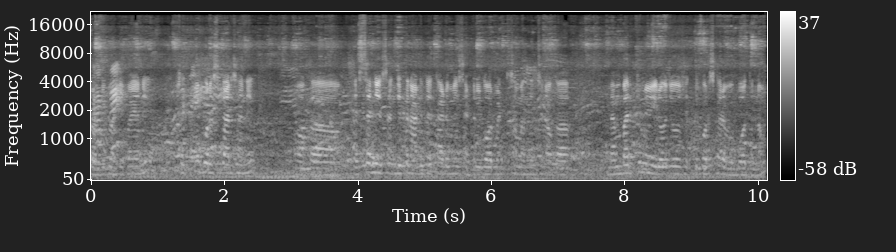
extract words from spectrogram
ట్వంటీ ట్వంటీ ఫైవ్ అని శక్తి పురస్కార్స్ అని ఒక ఎస్ఎన్ఏ సంగీత నాటక అకాడమీ సెంట్రల్ గవర్నమెంట్కి సంబంధించిన ఒక మెంబర్కి మేము ఈరోజు శక్తి పురస్కారం ఇవ్వబోతున్నాం.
